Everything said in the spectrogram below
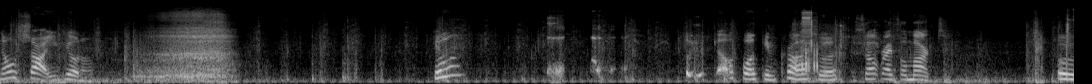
No shot. You killed him. Kill him? that fucking crossbow. Assault rifle marked. Oh.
